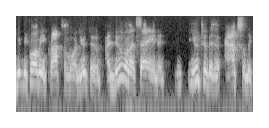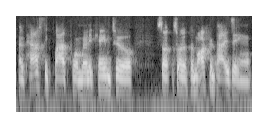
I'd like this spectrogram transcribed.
be- before we crap some more on YouTube, I do want to say that YouTube is an absolutely fantastic platform when it came to so, sort of democratizing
